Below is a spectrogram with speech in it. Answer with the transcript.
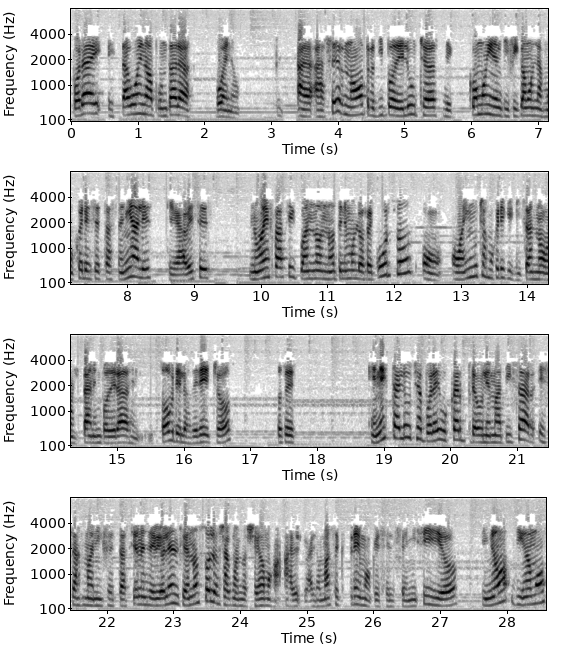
por ahí está bueno apuntar a, bueno, a, hacer ¿no? otro tipo de luchas, de cómo identificamos las mujeres estas señales, que a veces no es fácil cuando no tenemos los recursos o, hay muchas mujeres que quizás no están empoderadas sobre los derechos. Entonces, en esta lucha por ahí buscar problematizar esas manifestaciones de violencia, no solo ya cuando llegamos a, a, lo más extremo que es el femicidio, sino, digamos,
